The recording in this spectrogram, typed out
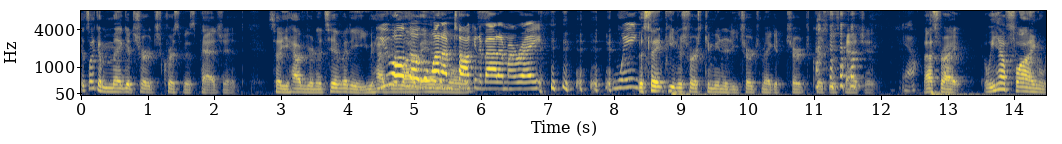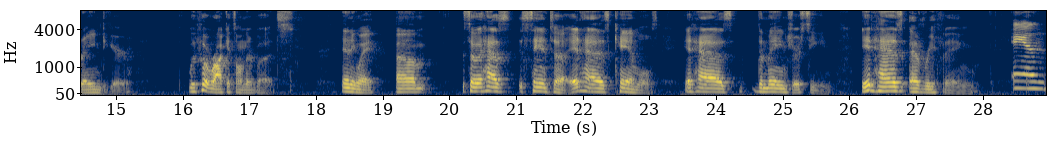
it's like a mega church Christmas pageant. So you have your nativity. You have you all know the one I'm talking about, am I right? Wink. the St. Peter's First Community Church mega church Christmas pageant. yeah. That's right. We have flying reindeer. We put rockets on their butts. Anyway, um, so it has Santa. It has camels. It has the manger scene. It has everything And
